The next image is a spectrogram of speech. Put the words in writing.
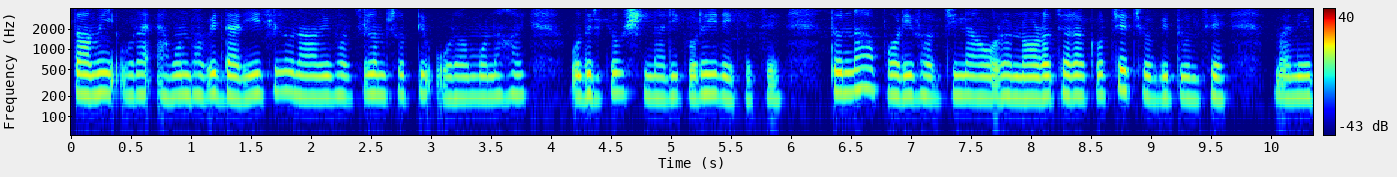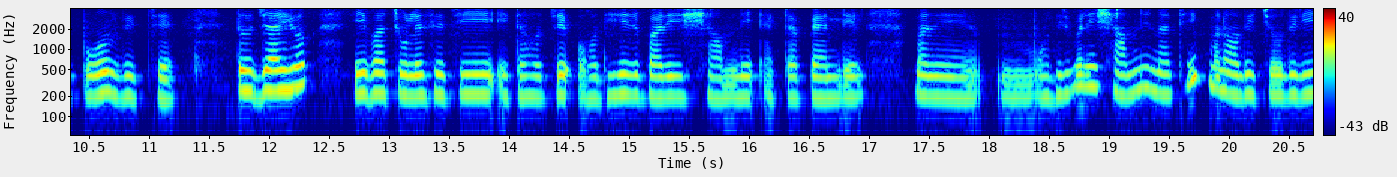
তো আমি, ওরা এমনভাবে দাঁড়িয়েছিল না, আমি ভাবছিলাম সত্যি ওরা মনে হয় ওদেরকেও সিনারি করেই রেখেছে। তো না, পরে ভাবছি না, ওরা নড়াচড়া করছে, ছবি তুলছে মানে পোজ দিচ্ছে। তো যাই হোক, এবার চলে এসেছি, এটা হচ্ছে অধীরের বাড়ির সামনে একটা প্যান্ডেল। মানে অধীর বাড়ির সামনে না, ঠিক? মানে অধীর চৌধুরী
